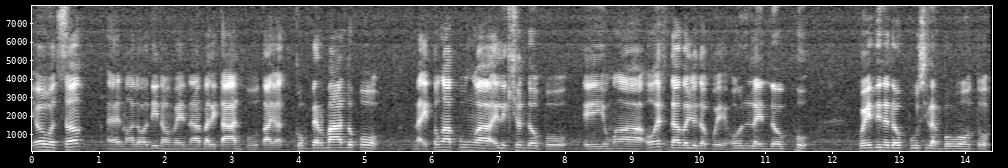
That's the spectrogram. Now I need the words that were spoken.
Yo, what's up? Ayan mga Lodi, no, may nabalitaan po tayo at kumpirmado po na ito nga pong ah, election daw po, eh, yung mga OFW daw po, eh, online daw po. Pwede na daw po silang bumoto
